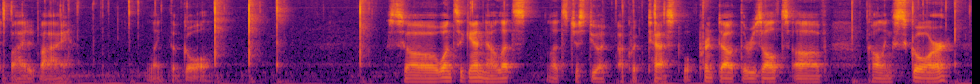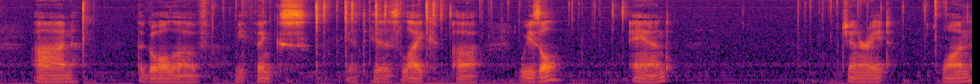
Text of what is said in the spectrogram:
divided by length of goal. So once again now let's let's just do a, a quick test. We'll print out the results of calling score on the goal of methinks it is like a weasel and generate 1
